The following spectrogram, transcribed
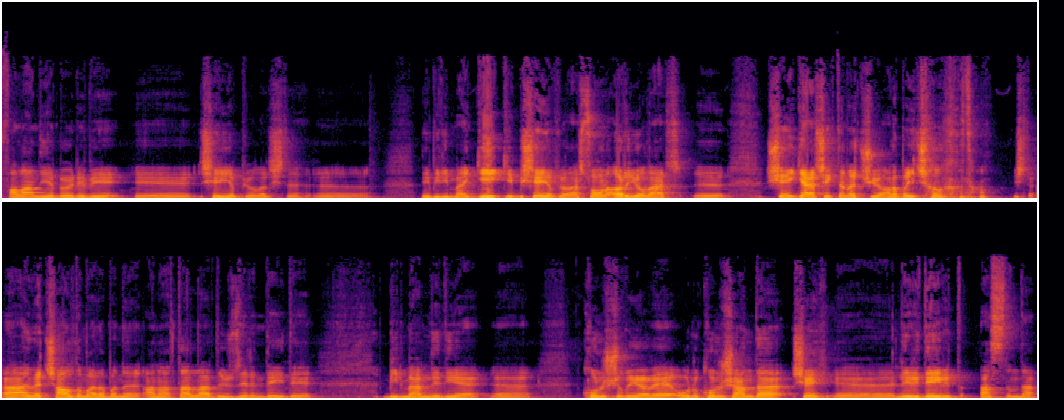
falan diye böyle bir e, şey yapıyorlar işte E, ne bileyim ben geyik gibi bir şey yapıyorlar. Sonra arıyorlar E, şey gerçekten açıyor arabayı çalan adam işte aa evet çaldım arabanı anahtarlar da üzerindeydi. bilmem ne diye e, konuşuluyor ve onu konuşan da şey e, Larry David aslında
